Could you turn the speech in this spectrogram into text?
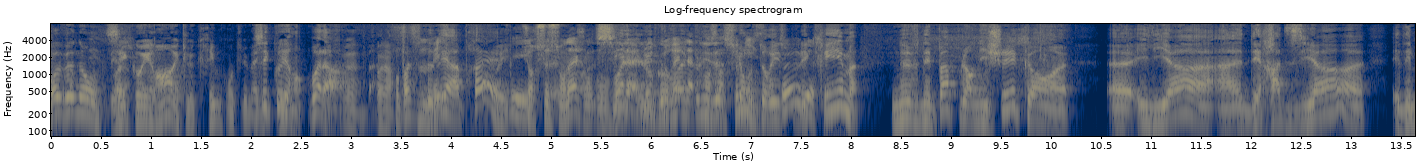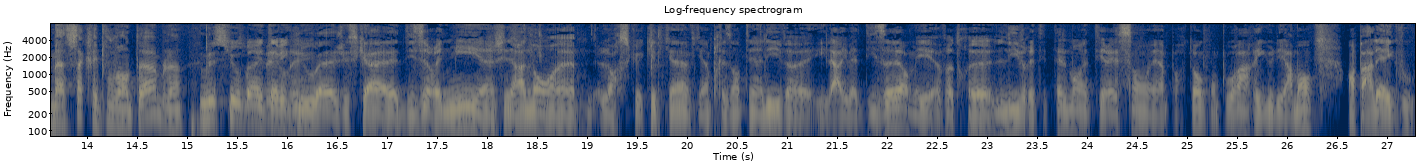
Revenons. C'est cohérent avec le crime contre l'humanité. C'est cohérent. Voilà. Il ne faut pas se donner après. Sur ce sondage, on, voit la, lutte contre la autorise tous les crimes. Ne venez pas pleurnicher quand il y a des razzias et des massacres épouvantables. Monsieur Aubin est avec nous euh, jusqu'à 10h30. Euh, généralement, euh, lorsque quelqu'un vient présenter un livre, il arrive à 10h, mais votre livre était tellement intéressant et important qu'on pourra régulièrement en parler avec vous.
